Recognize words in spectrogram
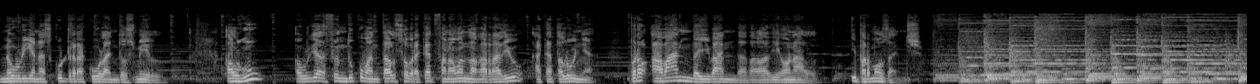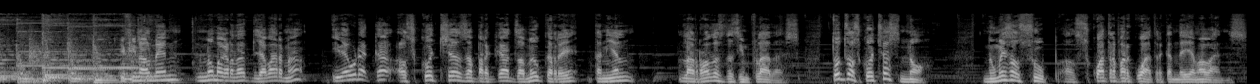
no hauria nascut rac l'any 2000. Algú hauria de fer un documental sobre aquest fenomen de la ràdio a Catalunya, però a banda i banda de la Diagonal, i per molts anys. I finalment, no m'ha agradat llevar-me i veure que els cotxes aparcats al meu carrer tenien les rodes desinflades. Tots els cotxes, no. Només el sub, els 4x4, que en dèiem abans.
